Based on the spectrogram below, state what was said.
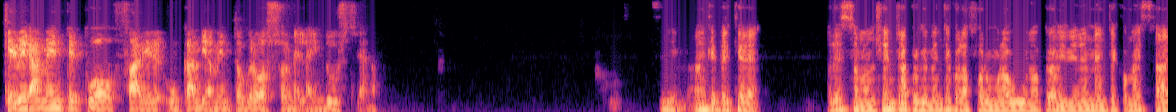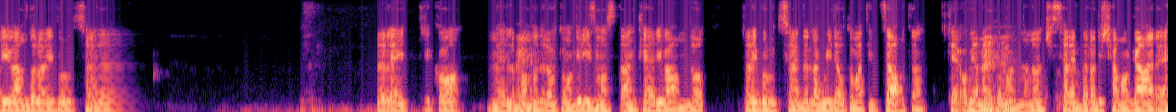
che veramente può fare un cambiamento grosso nella industria. No? Sì, anche perché adesso non c'entra propriamente con la Formula 1, però mi viene in mente come sta arrivando la rivoluzione dell'elettrico nel mondo dell'automobilismo, sta anche arrivando la rivoluzione della guida automatizzata, che ovviamente Mhm. non, non ci sarebbero, diciamo, gare.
